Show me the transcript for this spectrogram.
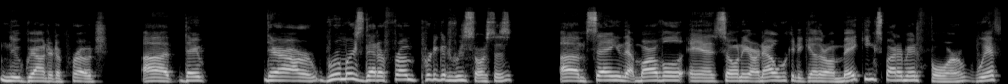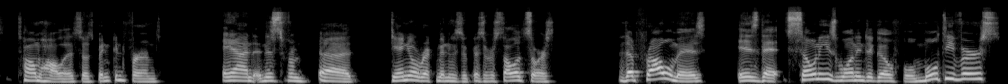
new grounded approach, uh, they there are rumors that are from pretty good resources um, saying that Marvel and Sony are now working together on making Spider-Man 4 with Tom Holland. So it's been confirmed. And, and this is from uh, Daniel Richtman, who's a, a solid source. The problem is, is that Sony's wanting to go full multiverse,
